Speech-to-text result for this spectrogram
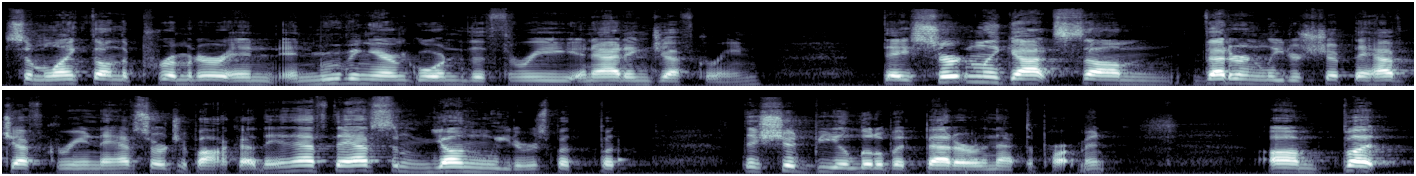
some length on the perimeter and, in moving Aaron Gordon to the three and adding Jeff Green. They certainly got some veteran leadership. They have Jeff Green. They have Serge Ibaka. They have they have some young leaders, but but they should be a little bit better in that department. Um, but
